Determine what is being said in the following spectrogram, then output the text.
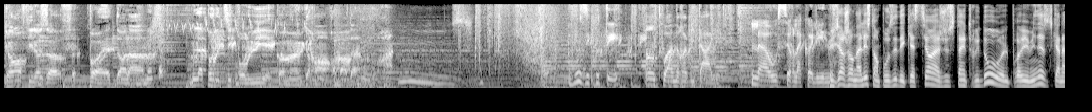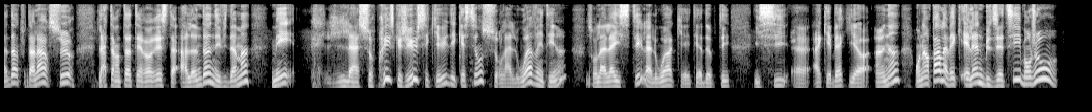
Grand philosophe, poète dans l'âme, la politique pour lui est comme un grand roman d'amour. Vous écoutez Antoine Robitaille. Là-haut sur la colline. Plusieurs journalistes ont posé des questions à Justin Trudeau, le premier ministre du Canada, tout à l'heure, sur l'attentat terroriste à London, évidemment. Mais la surprise que j'ai eue, c'est qu'il y a eu des questions sur la loi 21, sur la laïcité, la loi qui a été adoptée ici euh, à Québec il y a un an. On en parle avec Hélène Budgetti. Bonjour.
